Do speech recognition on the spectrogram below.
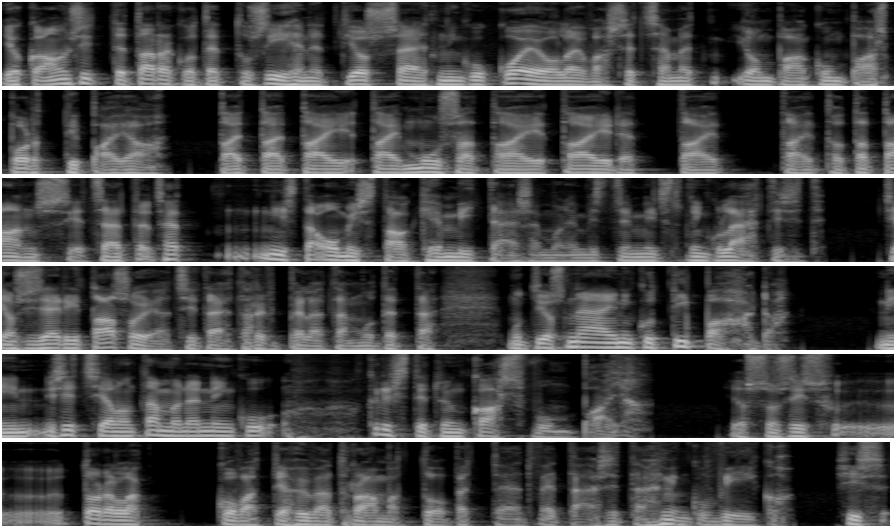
joka on sitten tarkoitettu siihen, että jos sä et niin kuin koe olevas, että sä menet jompaan kumpaan sporttipajaa, tai, tai, tai, tai musa tai taide tai, tai tota tanssi, että sä et, sä et niistä omista oikein mitään semmoinen, mistä, mistä niin kuin lähtisit. Siinä on siis eri tasoja, että sitä ei tarvitse pelätä, mutta, että, mutta jos nämä ei niin kuin tipahda, niin, niin sitten siellä on tämmöinen niin kuin kristityn kasvunpaja, jossa on siis todella kovat ja hyvät raamattuopettajat vetää sitä niin kuin viikon. Siis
